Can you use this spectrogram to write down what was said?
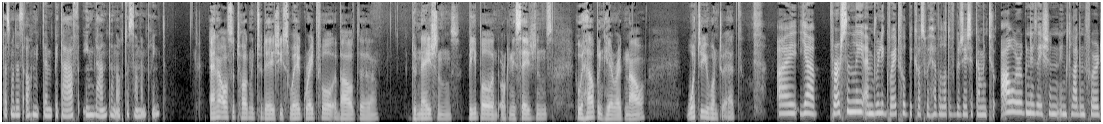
dass man das auch mit dem Bedarf im Land dann auch zusammenbringt. Anna also told me today she's very grateful about the donations, people and organizations who are helping here right now. What do you want to add? I yeah, personally, I'm really grateful because we have a lot of organizations coming to our organization in Klagenfurt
